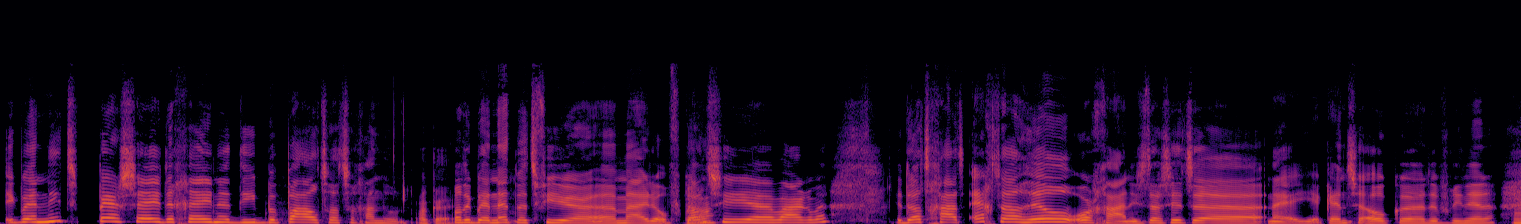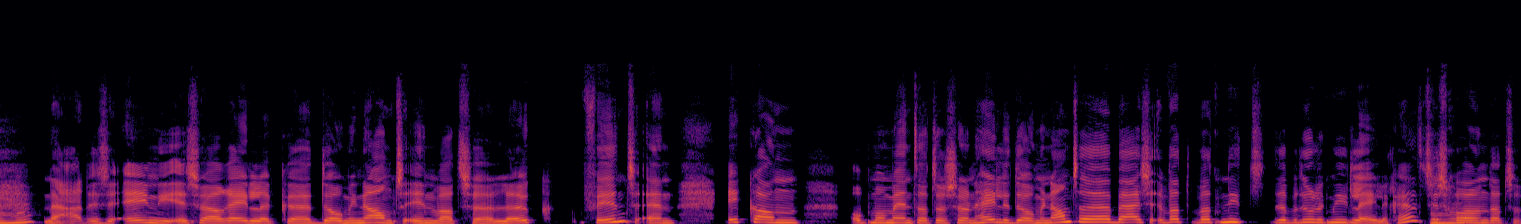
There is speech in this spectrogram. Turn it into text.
Ik ben niet per se degene die bepaalt wat we gaan doen. Want ik ben net met vier eh, meiden op vakantie eh, waren we. Dat gaat echt wel heel organisch. Daar zitten, nou ja, je kent ze ook, eh, de vriendinnen. Mhm. Nou, dus een die is wel redelijk eh, dominant in wat ze leuk vindt. En ik kan op het moment dat er zo'n hele dominante bij zit, wat, wat niet, dat bedoel ik niet lelijk. Hè? Het is Mhm. gewoon dat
